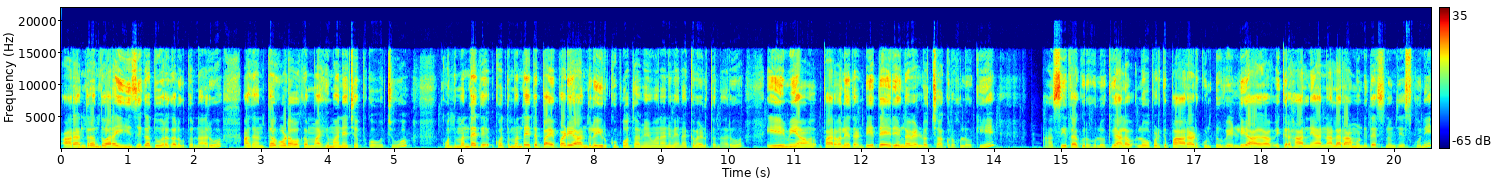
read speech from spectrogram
ఆ రంధ్రం ద్వారా ఈజీగా దూరగలుగుతున్నారు. అదంతా కూడా ఒక మహిమనే చెప్పుకోవచ్చు. కొంతమంది అయితే కొంతమంది అయితే భయపడి అందులో ఇరుక్కుపోతామేమోనని వెనక్కి వెళుతున్నారు. ఏమీ పర్వాలేదండి. ధైర్యంగా వెళ్ళొచ్చు ఆ గృహలోకి. ఆ సీతాగృహలోకి అలా లోపలికి పారాడుకుంటూ వెళ్ళి ఆ విగ్రహాల్ని ఆ నల్లరాముడిని దర్శనం చేసుకుని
